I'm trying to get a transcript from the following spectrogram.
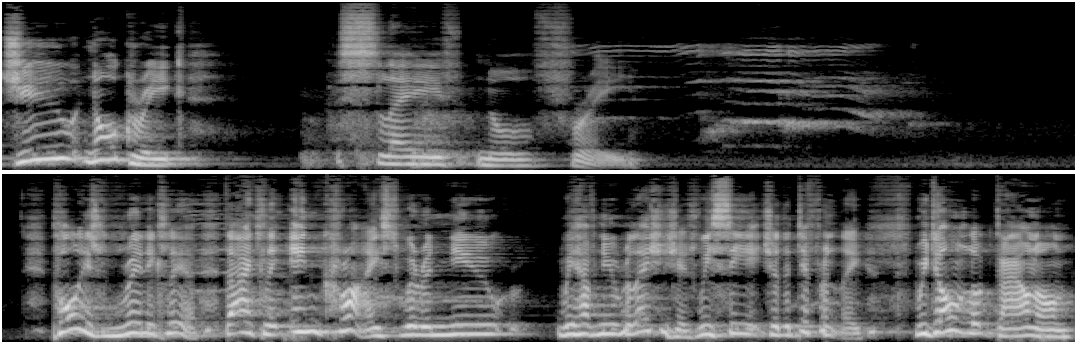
Jew nor Greek, slave nor free. Paul is really clear that actually in Christ we're a new we have new relationships. We see each other differently. We don't look down on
